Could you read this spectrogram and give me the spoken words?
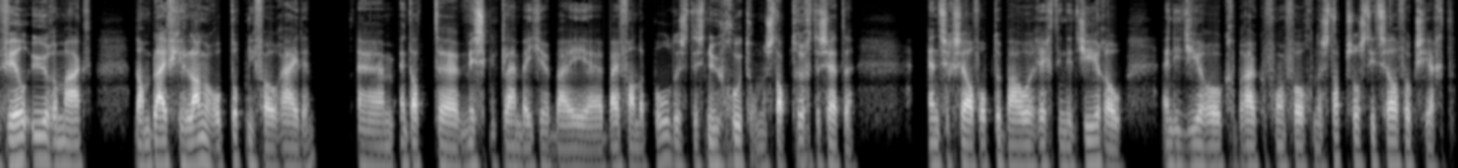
veel uren maakt. Dan blijf je langer op topniveau rijden. Ehm, en dat eh, mis ik een klein beetje bij, bij Van der Poel. Dus het is nu goed om een stap terug te zetten. En zichzelf op te bouwen richting de Giro. En die Giro ook gebruiken voor een volgende stap, zoals hij het zelf ook zegt.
